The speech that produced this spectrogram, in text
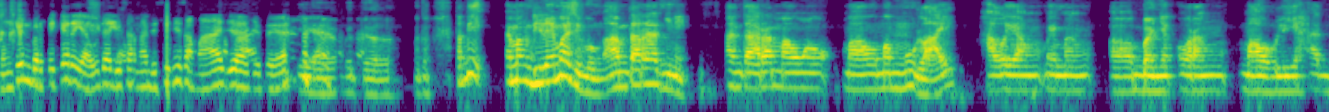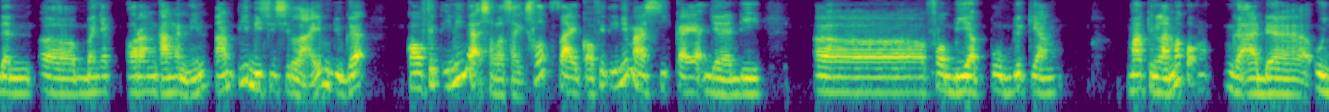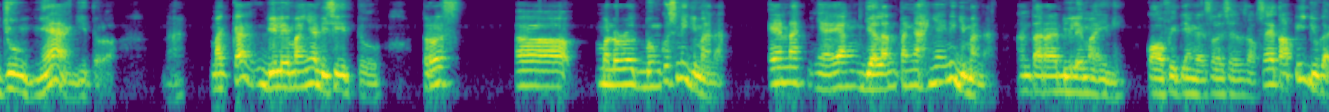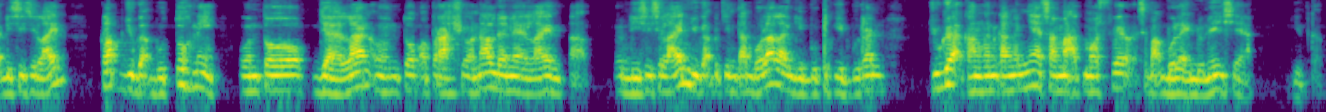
mungkin berpikir ya udah di sana di sini sama aja gitu ya. Iya betul betul. Tapi emang dilema sih bung antara gini antara mau mau memulai hal yang memang uh, banyak orang mau lihat dan uh, banyak orang kangenin, tapi di sisi lain juga COVID ini nggak selesai-selesai. COVID ini masih kayak jadi uh, fobia publik yang makin lama kok nggak ada ujungnya gitu loh. Nah, maka dilemanya di situ. Terus uh, menurut Bungkus nih gimana? Enaknya yang jalan tengahnya ini gimana? Antara dilema ini. COVID yang nggak selesai-selesai, tapi juga di sisi lain klub juga butuh nih untuk jalan, untuk operasional dan lain-lain. Di sisi lain juga pecinta bola lagi butuh hiburan juga kangen-kangennya sama atmosfer sepak bola Indonesia gitu.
